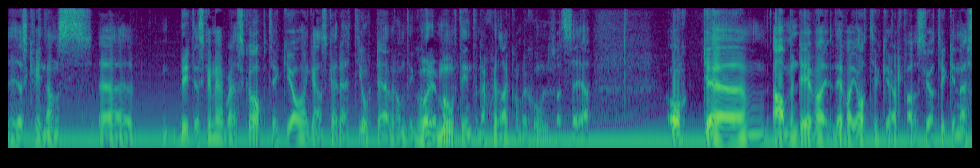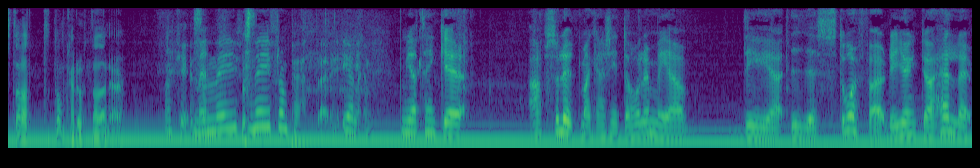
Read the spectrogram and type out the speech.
IS-kvinnans eh, brittiska medborgarskap tycker jag var ganska rätt gjort, även om det går emot internationella konventioner så att säga. Och eh, ja, men det är, vad, det är vad jag tycker i alla fall, så jag tycker nästan att de kan ruttna där nere. Okej, okay, så nej, nej från Petter. Elin? Men jag tänker absolut, man kanske inte håller med det IS står för. Det gör inte jag heller.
